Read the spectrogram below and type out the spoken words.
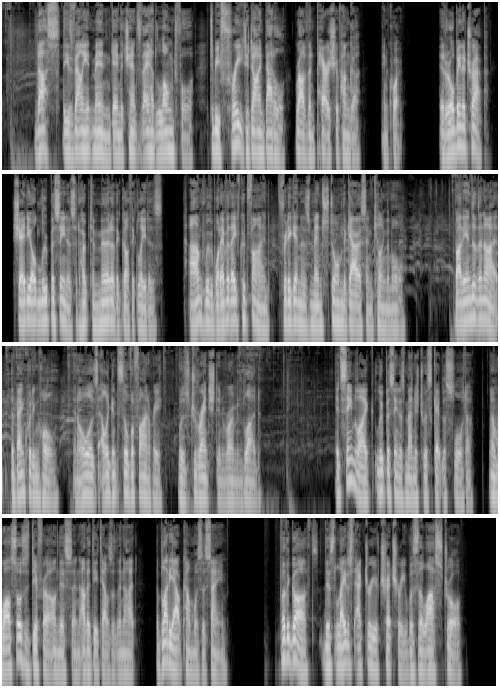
Thus, these valiant men gained the chance they had longed for to be free to die in battle rather than perish of hunger. It had all been a trap. Shady old Lupicinus had hoped to murder the Gothic leaders. Armed with whatever they could find, Fritigern and his men stormed the garrison, killing them all. By the end of the night, the banqueting hall, and all its elegant silver finery, was drenched in Roman blood. It seemed like Lupicinus managed to escape the slaughter, and while sources differ on this and other details of the night, the bloody outcome was the same. For the Goths, this latest actory of treachery was the last straw.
